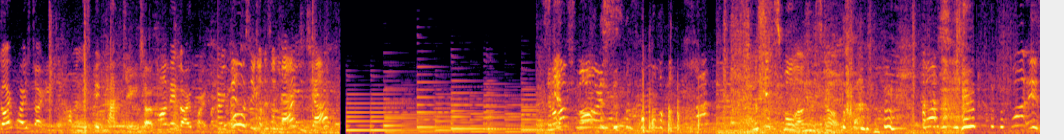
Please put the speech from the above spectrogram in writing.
GoPros don't usually come in this big packaging, so it can't be a GoPro. But Oh, so you got this online, did ya? It's not smaller. let's get smaller. I'm gonna stop. what is...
